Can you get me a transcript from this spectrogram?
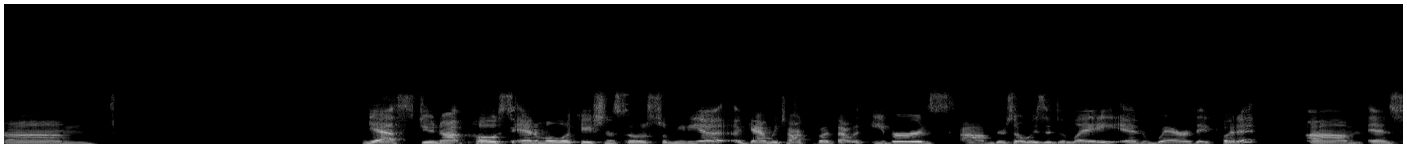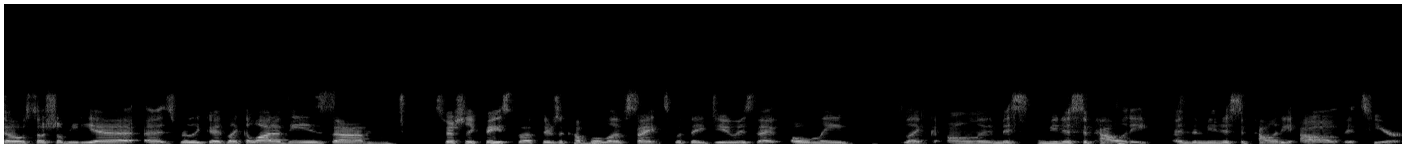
Um, yes, do not post animal locations to social media. Again, we talked about that with eBirds. Um, there's always a delay in where they put it. Um, and so social media is really good. Like a lot of these, um, especially Facebook, there's a couple of sites, what they do is that only like only municipality and the municipality of it's here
